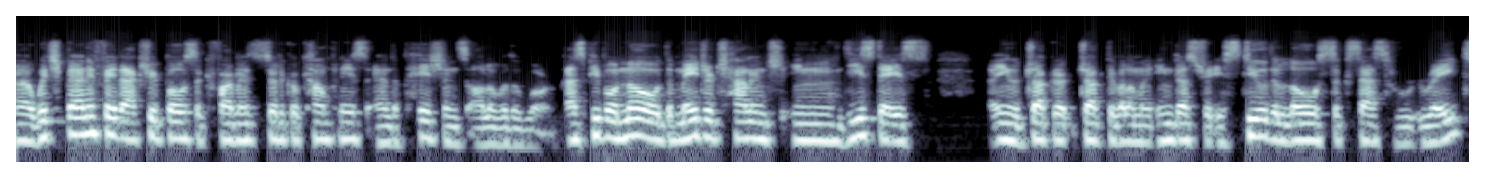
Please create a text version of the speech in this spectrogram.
uh, which benefit actually both the pharmaceutical companies and the patients all over the world. As people know, the major challenge in these days in the drug, drug development industry is still the low success rate.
